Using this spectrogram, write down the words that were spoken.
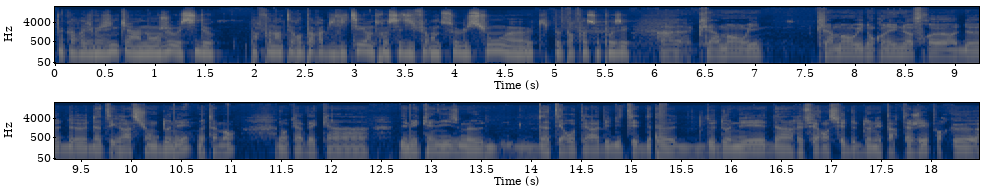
D'accord, j'imagine qu'il y a un enjeu aussi de parfois d'interopérabilité entre ces différentes solutions euh, qui peut parfois se poser. Ah, clairement, oui. Clairement, oui. Donc, on a une offre euh, d'intégration de, données, notamment, donc avec un, des mécanismes d'interopérabilité de, données, d'un référentiel de données partagées pour que euh,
